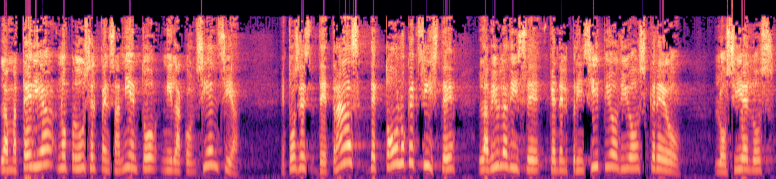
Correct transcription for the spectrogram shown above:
La materia no produce el pensamiento ni la conciencia. Entonces, detrás de todo lo que existe, la Biblia dice que en el principio Dios creó los cielos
